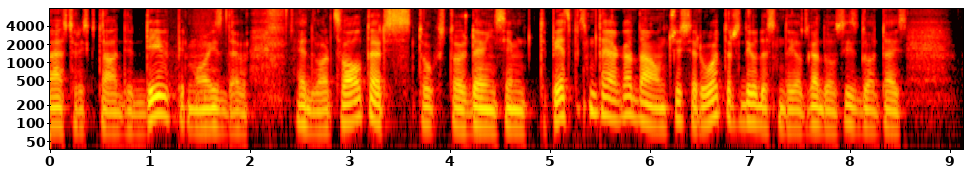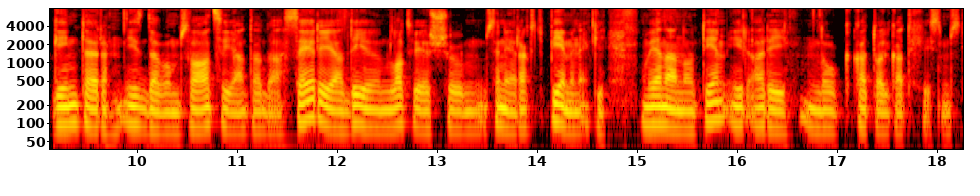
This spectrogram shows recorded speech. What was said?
Vēsturiski tādi ir divi. Pirmo izdeva Edvards Walters 1915. gadā, un šis ir otrs 20. gados izdotais Gintera izdevums Vācijā, tādā sērijā, divi latviešu senie rakstu pieminekļi. Vienā no tiem ir arī lūk, katoļu katehisms.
